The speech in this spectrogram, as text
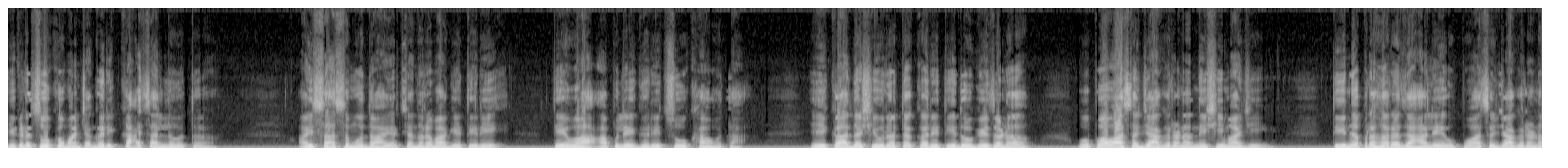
इकडे चोखोबांच्या घरी काय चाललं होतं? ऐसा समुदाय चंद्रभागेतिरी तेव्हा आपले घरी चोखा होता. एकादशी व्रत करीती दोघे जण उपवास जागरण निशी माझी तीन प्रहर झाले उपवास जागरण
